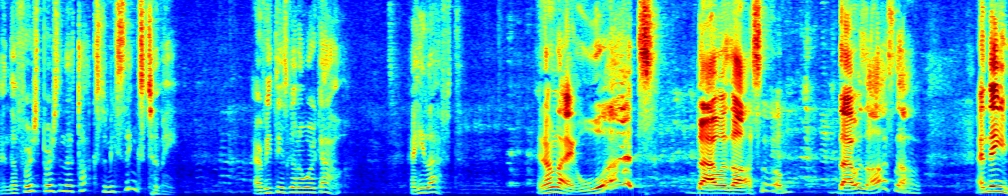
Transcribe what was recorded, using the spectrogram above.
And the first person that talks to me sings to me. Everything's going to work out. And he left. And I'm like, what? That was awesome. That was awesome. And then you,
